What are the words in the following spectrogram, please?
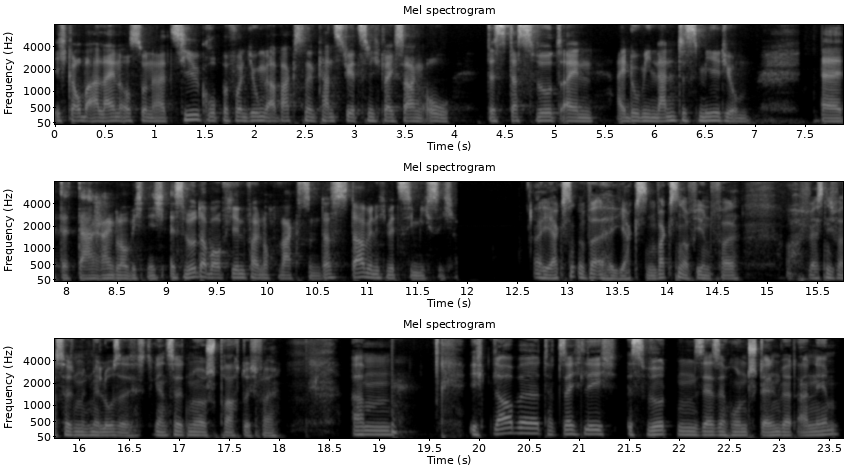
ich glaube, allein aus so einer Zielgruppe von jungen Erwachsenen kannst du jetzt nicht gleich sagen, oh, das, das wird ein, ein dominantes Medium. Äh, da, daran glaube ich nicht. Es wird aber auf jeden Fall noch wachsen. Das, da bin ich mir ziemlich sicher. Ah, Jackson, äh, Jackson, wachsen auf jeden Fall. Oh, ich weiß nicht, was heute mit mir los ist. Die ganze Zeit nur Sprachdurchfall. Ähm, ich glaube tatsächlich, es wird einen sehr, sehr hohen Stellenwert annehmen.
